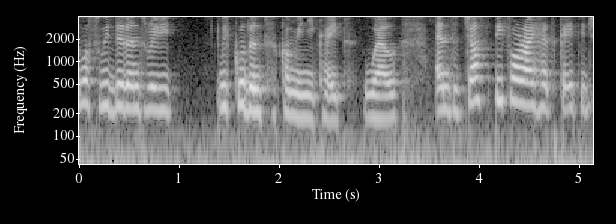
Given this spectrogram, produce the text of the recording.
was we didn't really we couldn't communicate well. And just before i had ktg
